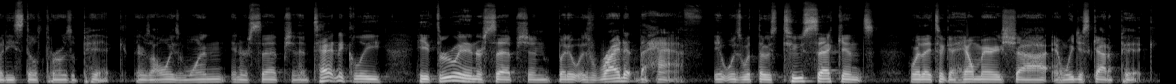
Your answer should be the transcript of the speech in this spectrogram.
but he still throws a pick. There's always one interception. And technically, he threw an interception, but it was right at the half. It was with those two seconds where they took a Hail Mary shot and we just got a pick.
